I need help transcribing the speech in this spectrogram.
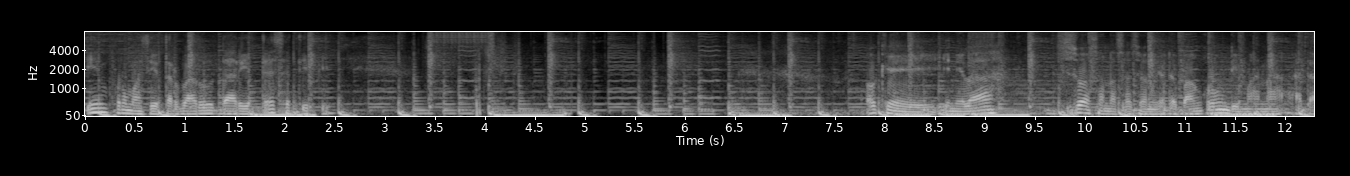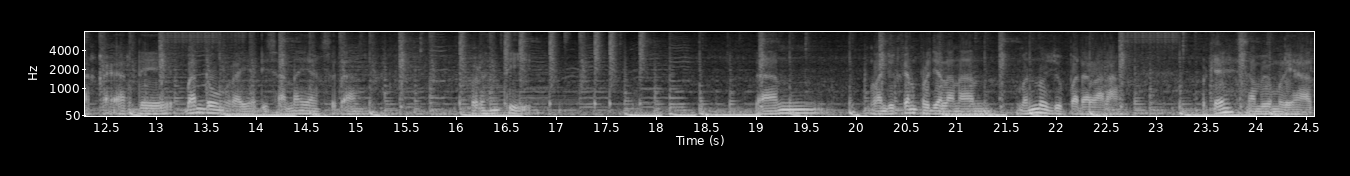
informasi terbaru dari TCTV. Oke, inilah suasana stasiun Gada Bangkong di mana ada KRD Bandung Raya di sana yang sedang berhenti dan melanjutkan perjalanan menuju pada Larang. Oke, sambil melihat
